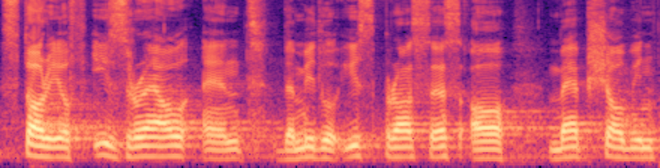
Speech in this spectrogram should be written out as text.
story of Israel and the Middle East process, or map showing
